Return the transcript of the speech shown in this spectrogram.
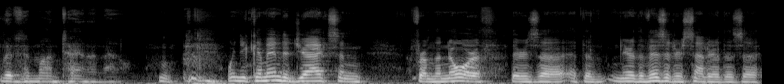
lives in Montana now. When you come into Jackson from the north, there's a, at the near the visitor center. There's a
